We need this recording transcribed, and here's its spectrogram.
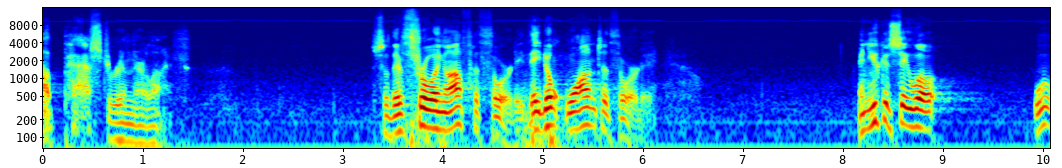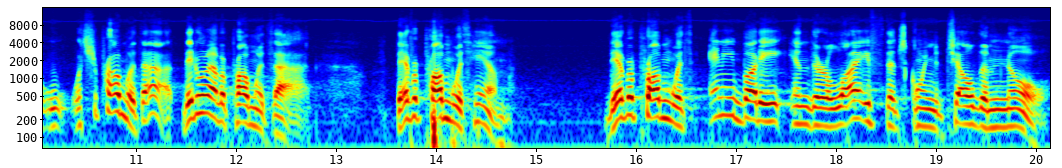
a pastor in their life. So they're throwing off authority. They don't want authority. And you could say, well, What's your problem with that? They don't have a problem with that. They have a problem with him. They have a problem with anybody in their life that's going to tell them no,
